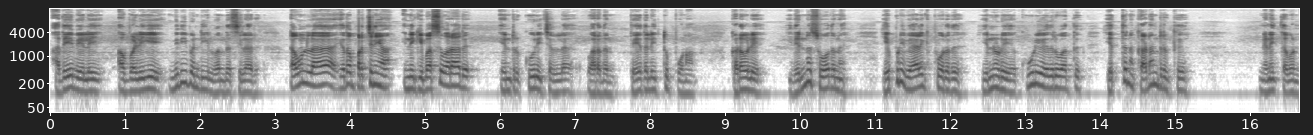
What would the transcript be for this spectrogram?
அதே வேளை அவ்வழியே மிதிவண்டியில் வந்த சிலர் டவுனில் ஏதோ பிரச்சனையா? இன்னைக்கு பஸ் வராது. என்று கூறி செல்ல வரதன் பேதலித்து போனான். கடவுளே இது என்ன சோதனை? எப்படி வேலைக்கு போகிறது என்னுடைய கூலியை எதிர்பார்த்து எத்தனை கடன் இருக்குது நினைத்தவன்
